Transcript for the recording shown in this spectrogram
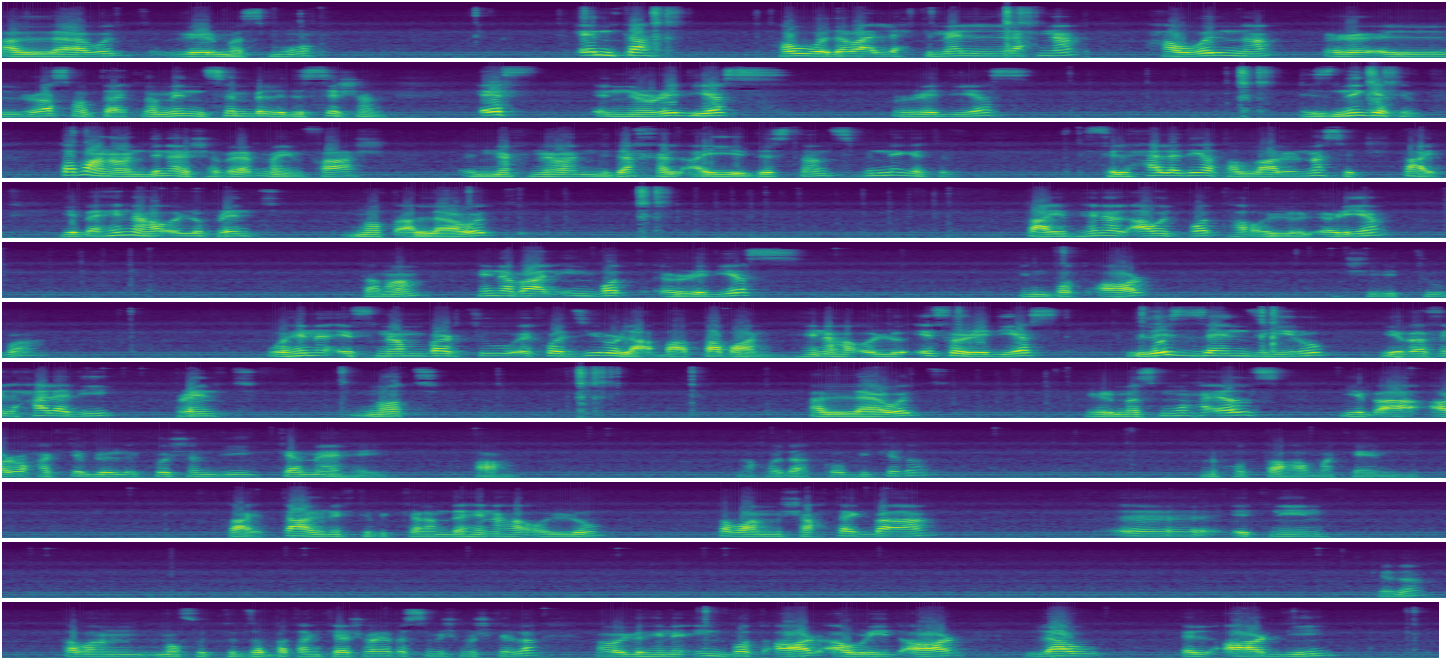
allowed غير مسموح إمتى؟ هو ده بقى الاحتمال اللي إحنا حولنا الرسمة بتاعتنا من simple ل decision if ان ال radius radius is negative. طبعا عندنا يا شباب ما ينفعش إن إحنا ندخل أي distance بال negative في الحالة دي هطلع له ال message. طيب يبقى هنا هقول له print not allowed. طيب هنا ال output هقول له ال area تمام؟ هنا بقى ال input ال radius input R نشيل ال two بقى. وهنا if number 2 equal 0 لا بقى طبعا هنا هقول له if radius less than 0 يبقى في الحالة دي print not allowed. غير مسموح else يبقى أروح أكتب له ال equation دي كما هي. أهو. ناخدها copy كده. نحطها مكان دي. طيب تعالوا نكتب الكلام ده هنا. هقول له. طبعا مش هحتاج بقى آه اتنين. كده. طبعا المفروض تتظبط عن كده شوية بس مش مشكلة. هقول له هنا input r أو read r. لو ال R دي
